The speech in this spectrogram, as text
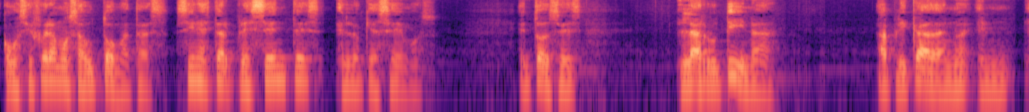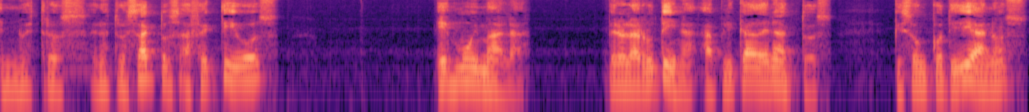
como si fuéramos autómatas, sin estar presentes en lo que hacemos. Entonces, la rutina aplicada en, nuestros, en nuestros actos afectivos es muy mala pero la rutina aplicada en actos que son cotidianos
